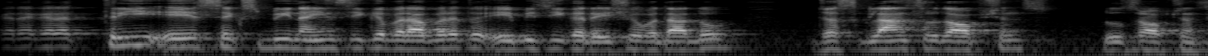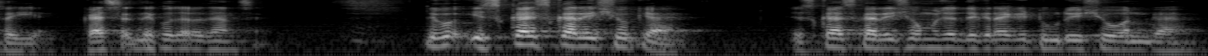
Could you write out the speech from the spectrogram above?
रहा है three A six B nine C के बराबर है तो ए बी सी का रेशियो बता दो। Just glance through the options दूसरा ऑप्शन सही है। कैसे? देखो जरा ध्यान से। देखो, इसका इसका रेशियो क्या है? इसका इसका रेशियो मुझे दिख रहा है कि टू रेशियो वन का है।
